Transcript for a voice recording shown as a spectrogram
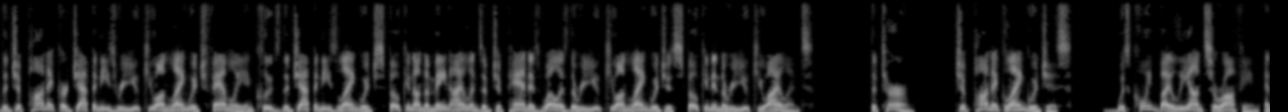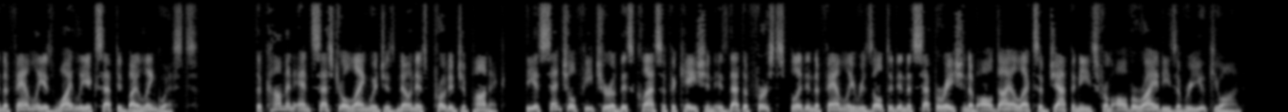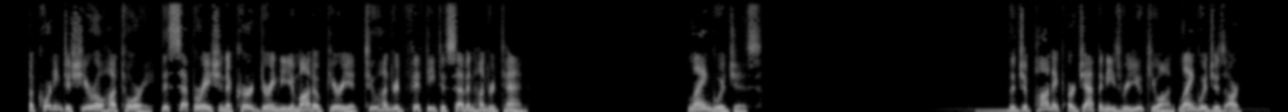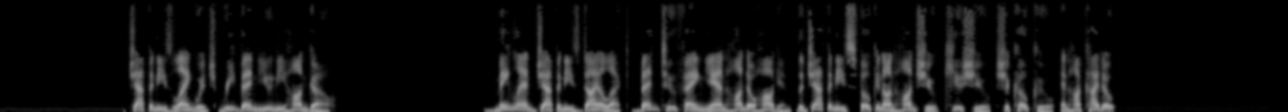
The Japonic or Japanese Ryukyuan language family includes the Japanese language spoken on the main islands of Japan as well as the Ryukyuan languages spoken in the Ryukyu Islands. The term, Japonic languages, was coined by Leon Serafim, and the family is widely accepted by linguists. The common ancestral language is known as Proto-Japonic. The essential feature of this classification is that the first split in the family resulted in the separation of all dialects of Japanese from all varieties of Ryukyuan. According to Shiro Hattori, this separation occurred during the Yamato period 250 to 710. Languages The Japonic or Japanese Ryukyuan languages are Japanese language, Ri-Ben Yu Nihongo Mainland Japanese dialect, Ben Tu Fang Yan Hondo Hagen, the Japanese spoken on Honshu, Kyushu, Shikoku, and Hokkaido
